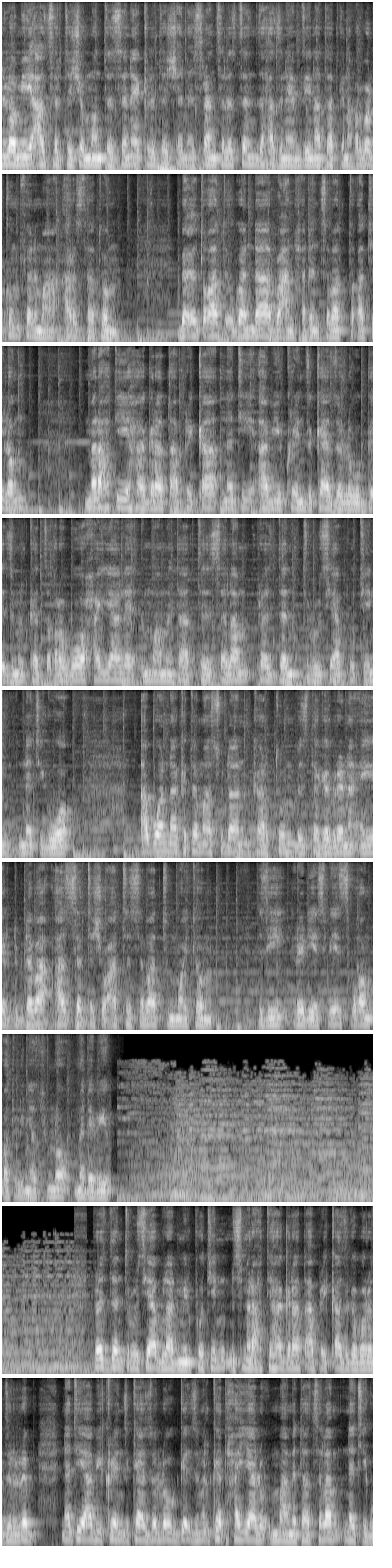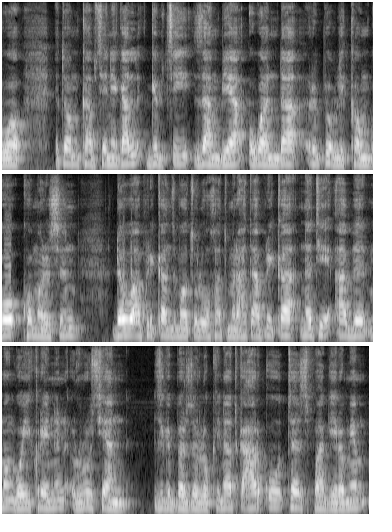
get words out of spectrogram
ንሎሚ 18 ሰነ 223 ዝሓዝናዮም ዜናታት ክነቕርበልኩም ፈለማ ኣርስታቶም ብዕጡቓት ኡጋንዳ 41 ሰባት ተቐቲሎም መራሕቲ ሃገራት ኣፍሪቃ ነቲ ኣብ ዩክሬን ዝካየድ ዘሎ ውግእ ዝምልከት ዘቕረቦ ሓያለ እማመታት ሰላም ፕረዚደንት ሩስያ ፑቲን ነጺግዎ ኣብ ዋና ከተማ ሱዳን ካርቱም ብዝተገብረ ናይ ኣየር ድብደባ 17 ሰባት ሞይቶም እዚ ሬድዮ ስፔስ ብቋንቋ ትግርኛ ዝፍኖ መደብ እዩ ፕረዚደንት ሩስያ ቭላድሚር ፑቲን ምስ መራሕቲ ሃገራት ኣፍሪቃ ዝገበሮ ዝርርብ ነቲ ኣብ ዩክሬን ዝካየድ ዘሎ ውግእ ዝምልከት ሓያሉ እማመታት ሰላም ነፂግዎ እቶም ካብ ሴኔጋል ግብፂ ዛምቢያ ኡጋንዳ ሪፐብሊክ ኮንጎ ኮመርስን ደቡብ ኣፍሪቃን ዝመፁ ልኡኻት መራሕቲ ኣፍሪቃ ነቲ ኣብ መንጎ ዩክሬንን ሩስያን ዝግበር ዘሎ ኲናት ክዓርቁ ተስፋ ገይሮም እዮም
